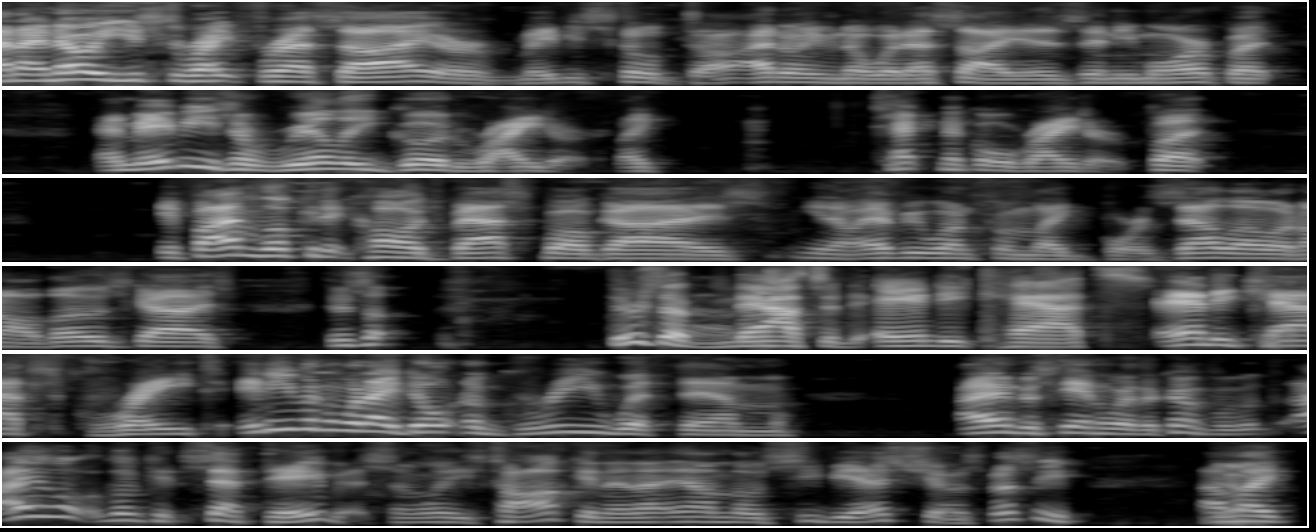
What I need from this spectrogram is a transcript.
And I know he used to write for SI, or maybe still. I don't even know what SI is anymore. But and maybe he's a really good writer, like technical writer. But if I'm looking at college basketball guys, you know, everyone from like Borzello and all those guys, there's a there's a uh, massive Andy Katz. Andy Katz, great. And even when I don't agree with them, I understand where they're coming from. I look at Seth Davis and when he's talking and on those CBS shows, especially, I'm yeah. like,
